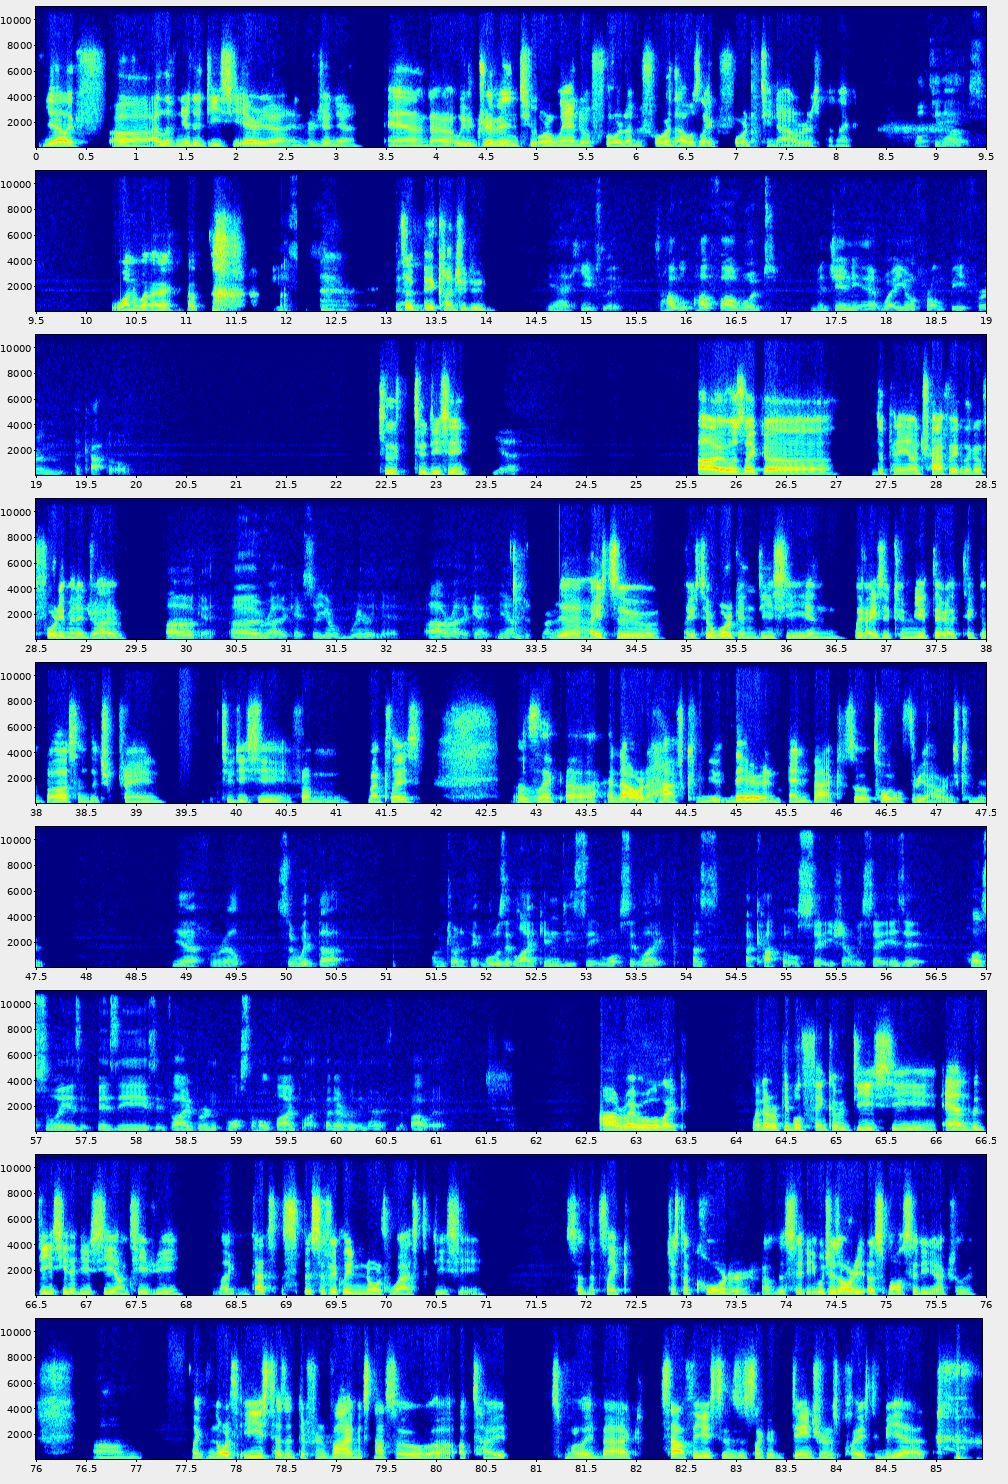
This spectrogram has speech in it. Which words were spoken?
Yeah, like uh, I live near the DC area in Virginia, and uh, we've driven to Orlando, Florida before. That was like 14 hours, I think, Fourteen hours. one way. It's a big country, dude. Yeah, hugely. So how how far would Virginia, where you're from, be from the capital? To to DC. Yeah. Uh, it was like uh, depending on traffic, like a 40 minute drive. Oh, okay. Oh, right. Okay. So you're really near. Oh, right. Okay. Yeah, I'm just trying to. Yeah, I used to I used to work in DC and like I used to commute there, like take the bus and the train to DC from my place. It was like uh, an hour and a half commute there and, and back. So total three hours commute. Yeah, for real. So with that, I'm trying to think. What was it like in DC? What's it like as a capital city? Shall we say? Is it hustly? Is it busy? Is it vibrant? What's the whole vibe like? I don't really know anything about it. Ah, right. Well, like whenever people think of DC and the DC that you see on TV, like that's specifically Northwest DC. So that's like just a quarter of the city, which is already a small city actually. Um, like Northeast has a different vibe. It's not so uh, uptight. It's more laid back. Southeast is just like a dangerous place to be at.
